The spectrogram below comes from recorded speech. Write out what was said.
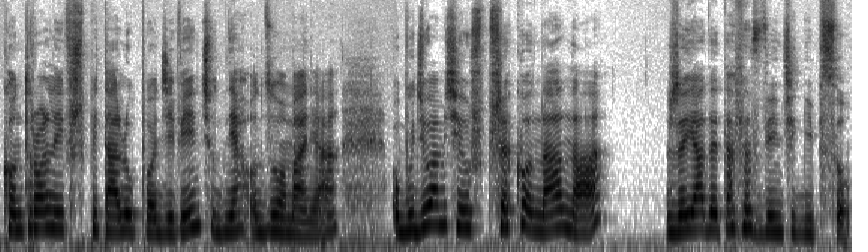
kontrolnej w szpitalu po 9 dniach od złamania obudziłam się już przekonana, że jadę tam na zdjęcie gipsu.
